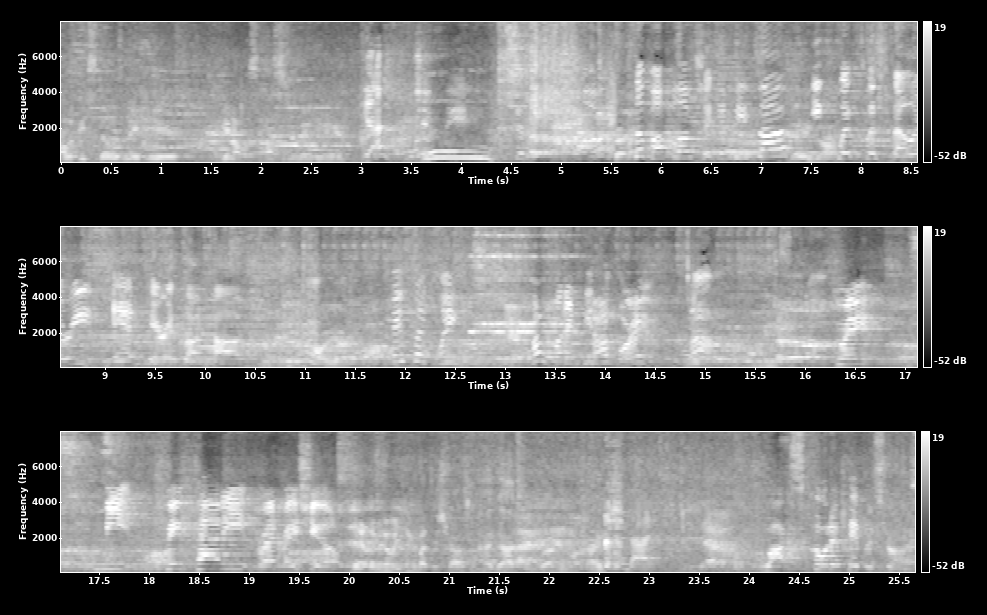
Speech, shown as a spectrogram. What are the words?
all the pizza dough is made here. Again, all the sauces are made here. Yes, juicy. It's a buffalo chicken pizza There you go. equipped with celery and carrots on top. Oh, yeah. Tastes like wings, oh, but in pizza That's form. great. Yeah. Great meat, great patty bread ratio. Yeah, let me know what you think about these straws. I got you, bro. I got you. Die. Wax coated paper straws.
